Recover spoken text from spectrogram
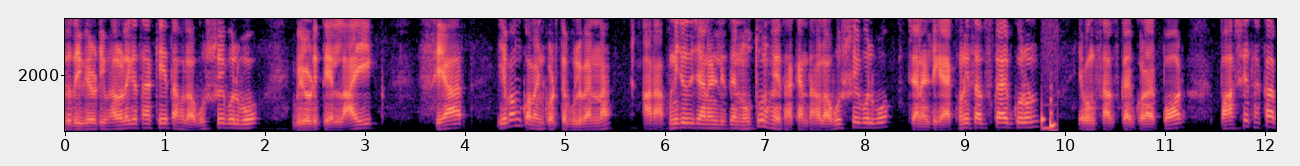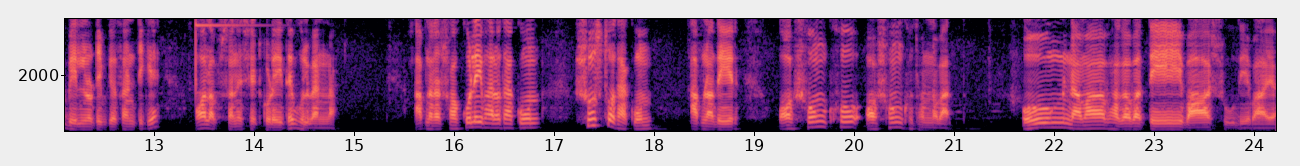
যদি ভিডিওটি ভালো লেগে থাকে, তাহলে অবশ্যই বলব ভিডিওটিতে লাইক, শেয়ার এবং কমেন্ট করতে ভুলবেন না। আর আপনি যদি চ্যানেলটিতে নতুন হয়ে থাকেন, তাহলে অবশ্যই বলব চ্যানেলটিকে এখনই সাবস্ক্রাইব করুন। এবং সাবস্ক্রাইব করার পর পাশে থাকা বেল নোটিফিকেশানটিকে অল অপশানে সেট করে দিতে ভুলবেন না। আপনারা সকলেই ভালো থাকুন, সুস্থ থাকুন। আপনাদের অসংখ্য অসংখ্য ধন্যবাদ। ওং নমা ভগবতে বাসুদেবায়।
